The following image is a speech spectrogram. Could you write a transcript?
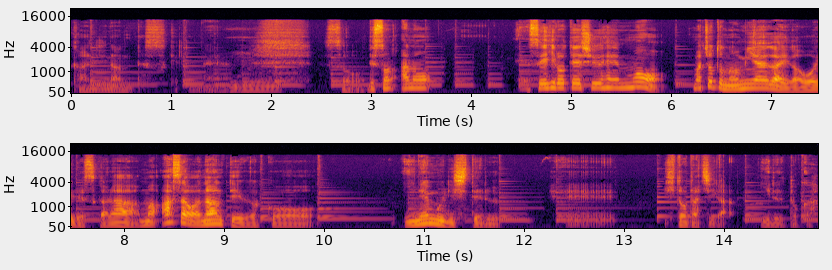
感じなんですけどね。うんそう。で、その、あの、末広亭周辺も、まあちょっと飲み屋街が多いですから、まあ朝はなんていうかこう、居眠りしてる、えー人たちがいるとか、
